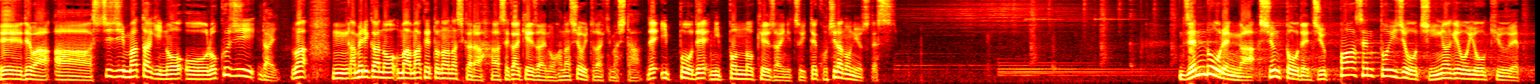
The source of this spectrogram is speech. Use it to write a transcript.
えー、ではあ、7時またぎの6時台は、うん、アメリカの、まあ、マーケットの話から世界経済のお話をいただきました。で、一方で日本の経済についてこちらのニュースです。全労連が春闘で10%以上賃上げを要求へ。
